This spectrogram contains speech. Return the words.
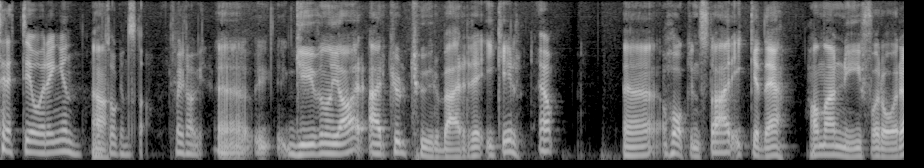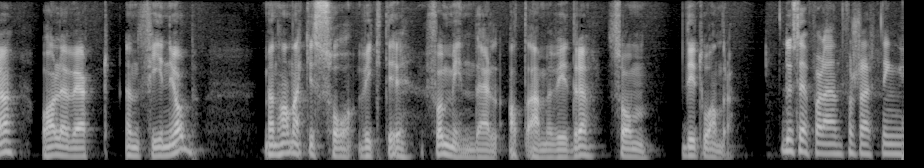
30-åringen Ja. Mats Håkenstad. Beklager. Uh, Gyven og Jahr er kulturbærere i Kiel. Ja. Uh, Håkenstad er ikke det. Han er ny for året og har levert en fin jobb. Men han er ikke så viktig for min del at er med videre som de to andre. Du ser for deg en forsterkning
